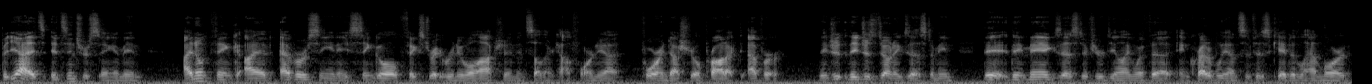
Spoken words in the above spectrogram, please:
but yeah, it's it's interesting. I mean, I don't think I have ever seen a single fixed rate renewal option in Southern California for industrial product ever. They just they just don't exist. I mean, they they may exist if you're dealing with an incredibly unsophisticated landlord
